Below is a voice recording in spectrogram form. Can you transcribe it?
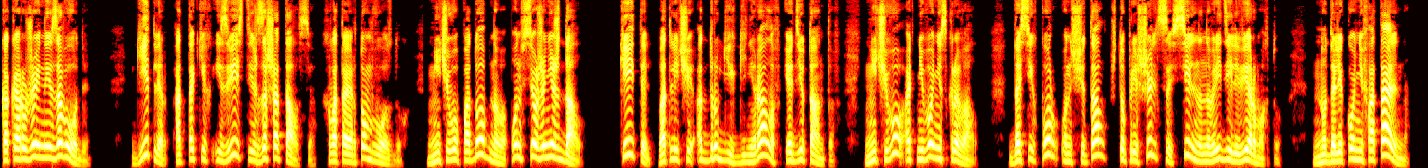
как оружейные заводы. Гитлер от таких известий зашатался, хватая ртом воздух. Ничего подобного он все же не ждал. Кейтель, в отличие от других генералов и адъютантов, ничего от него не скрывал. До сих пор он считал, что пришельцы сильно навредили вермахту, но далеко не фатально.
